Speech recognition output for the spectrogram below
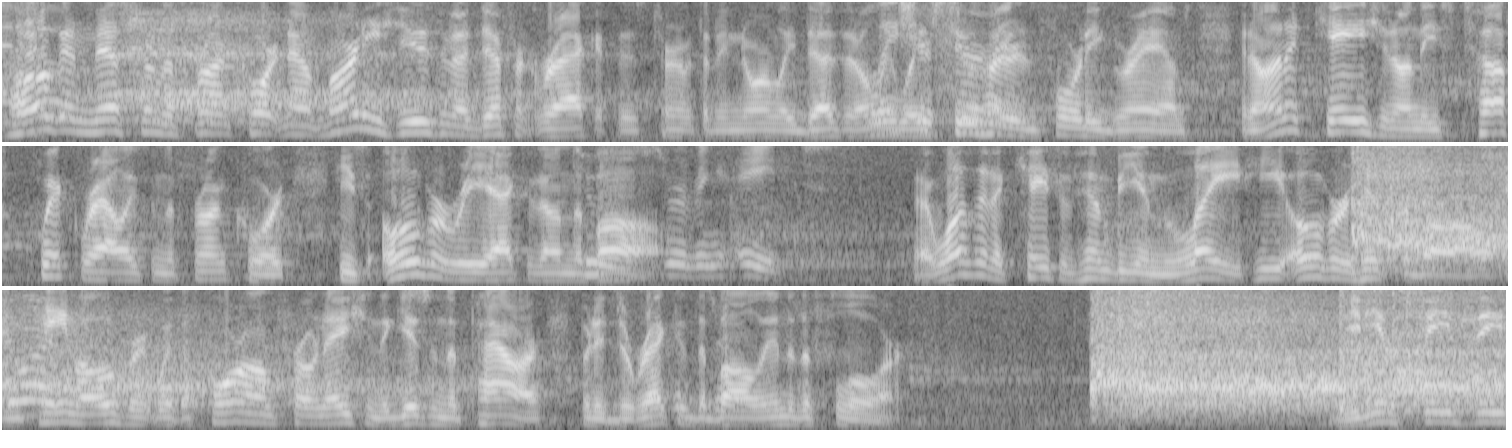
Hogan missed from the front court. Now, Marty's using a different racket this tournament than he normally does. It only weighs serving. 240 grams. And on occasion, on these tough, quick rallies in the front court, he's overreacted on the Two, ball. serving eight. That wasn't a case of him being late. He overhit the ball and came over it with a forearm pronation that gives him the power, but it directed Second the ball into the floor. Medium speed Z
